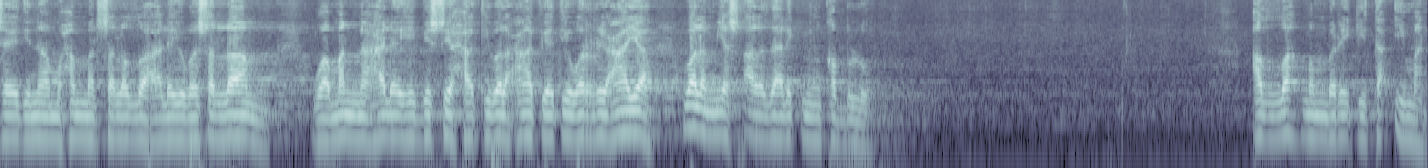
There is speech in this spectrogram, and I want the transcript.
sayyidina Muhammad sallallahu alaihi wasallam wa manna alaihi bisihhati wal afiyati war riayah wa lam yas'al dzalik min qablu Allah memberi kita iman.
